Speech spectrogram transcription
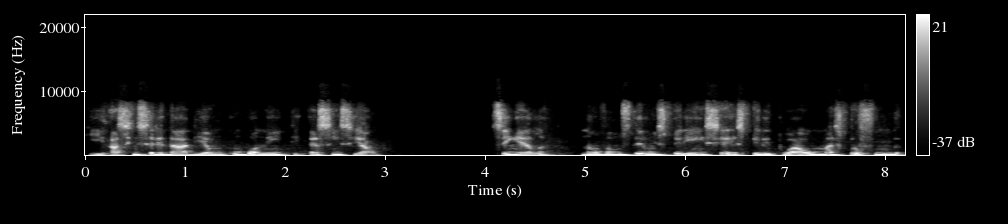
que a sinceridade é um componente essencial. Sem ela, não vamos ter uma experiência espiritual mais profunda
